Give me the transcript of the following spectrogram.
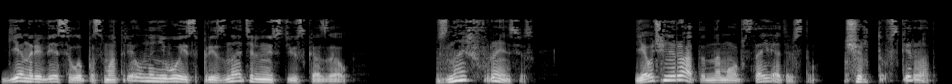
Генри весело посмотрел на него и с признательностью сказал, «Знаешь, Фрэнсис, я очень рад одному обстоятельству. Чертовски рад.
